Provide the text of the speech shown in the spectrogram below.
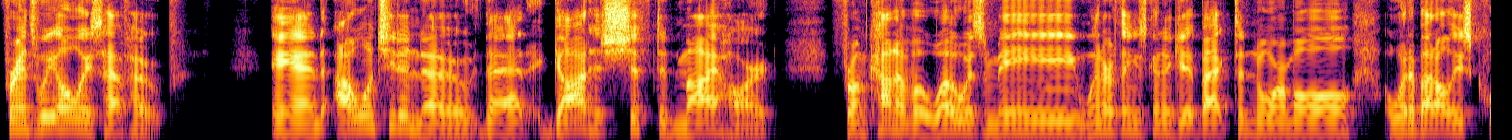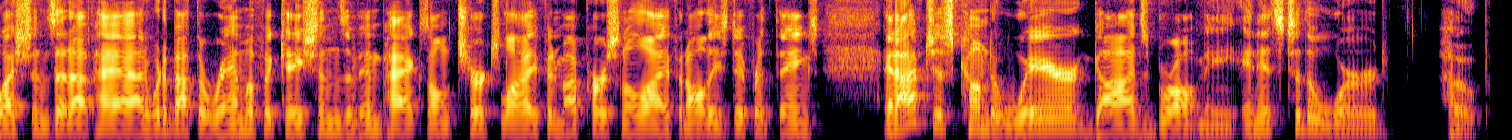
Friends, we always have hope. And I want you to know that God has shifted my heart from kind of a woe is me, when are things going to get back to normal? What about all these questions that I've had? What about the ramifications of impacts on church life and my personal life and all these different things? And I've just come to where God's brought me, and it's to the word hope.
